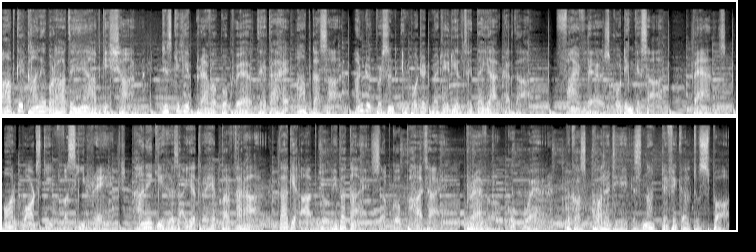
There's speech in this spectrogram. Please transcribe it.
आपके खाने बढ़ाते हैं आपकी शान, जिसके लिए ब्रेवो कुकवेयर देता है आपका साथ 100% इंपोर्टेड मटेरियल से तैयार करता। फाइव लेयर्स कोटिंग के साथ। पैंस और पॉट्स की वसी रेंज खाने की गजाइत रहे बरकरार, ताकि आप जो भी पकाएँ, सबको भा जाए। Bravo cookware because quality is not difficult to spot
